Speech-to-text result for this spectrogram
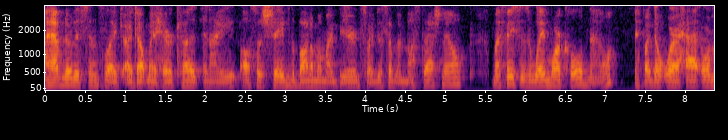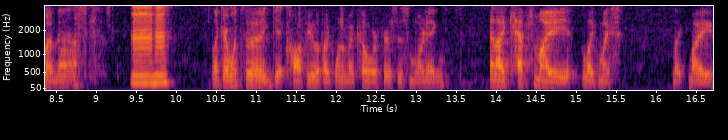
I have noticed since like I got my hair cut and I also shaved the bottom of my beard, so I just have my mustache now. My face is way more cold now if I don't wear a hat or my mask. hmm Like I went to get coffee with like one of my coworkers this morning, and I kept my like my like my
